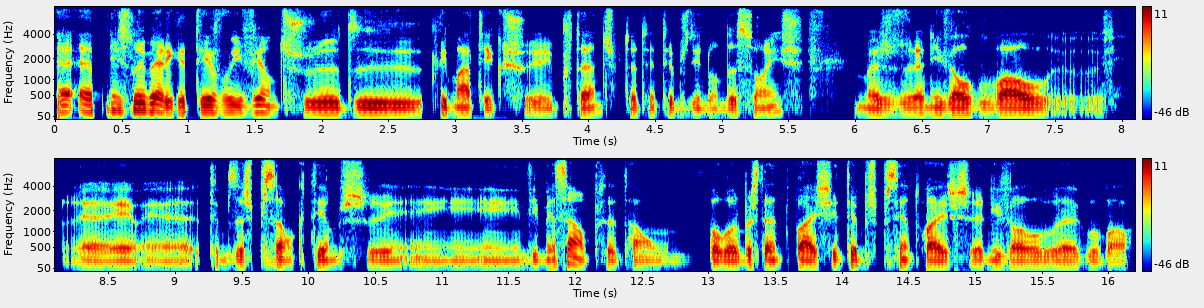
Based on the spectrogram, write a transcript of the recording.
A Península Ibérica teve eventos eh, de, climáticos importantes, portanto, em termos de inundações, mas a nível global enfim, é, é, temos a expressão que temos em, em, em, dimensão, portanto, há um valor bastante baixo em termos percentuais a nível uh, global.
